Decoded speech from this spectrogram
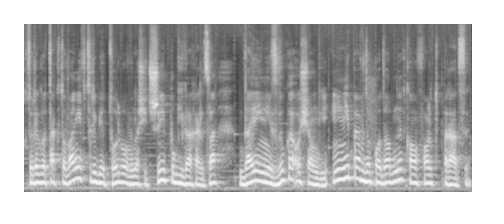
którego taktowanie w trybie turbo wynosi 3,5 GHz, daje niezwykłe osiągi i nieprawdopodobny komfort pracy.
